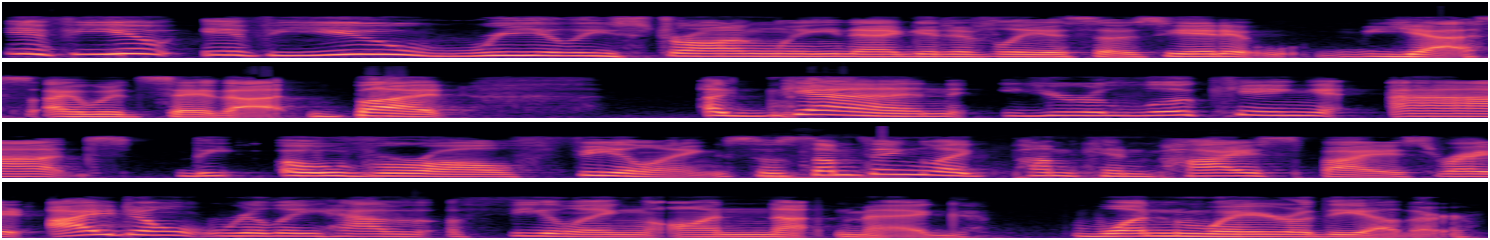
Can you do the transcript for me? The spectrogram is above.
if you if you really strongly negatively associate it yes i would say that but again, you're looking at the overall feeling. So mm-hmm. something like pumpkin pie spice, right? I don't really have a feeling on nutmeg one way or the other.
